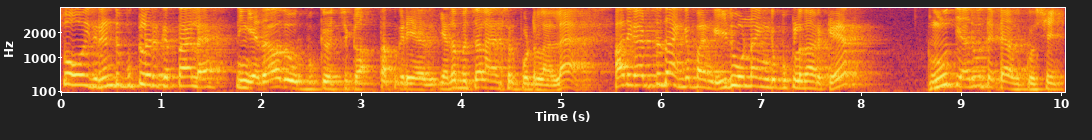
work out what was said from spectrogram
ஸோ இது ரெண்டு புக்கில் இருக்கத்தால நீங்கள் ஏதாவது ஒரு புக்கு வச்சுக்கலாம். தப்பு கிடையாது. எதை வச்சாலும் ஆன்சர் போட்டுடலாம்ல. அதுக்கு அடுத்து தான் இங்கே பாருங்க இது ஒன்றா இங்கே புக்கில் தான் இருக்குது நூற்றி அறுபத்தெட்டாவது கொஸ்டின்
